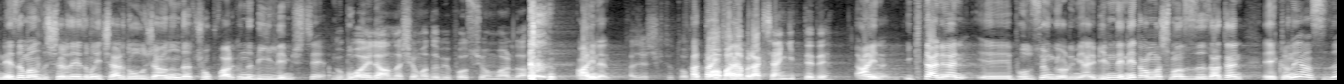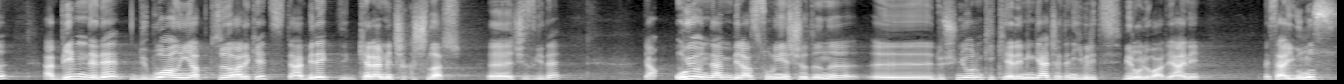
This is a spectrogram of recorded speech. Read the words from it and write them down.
ne zaman dışarıda ne zaman içeride olacağının da çok farkında değil demişti. Dubois ile anlaşamadığı bir pozisyon vardı. Aynen. Kaca çıktı top. Hatta bana tane- bırak sen git dedi. Aynen. İki tane ben e, pozisyon gördüm. Yani birinde net anlaşmazlığı zaten ekrana yansıdı. Yani birinde de Dubois'ın yaptığı hareket, yani direkt Kerem'le çıkıştılar e, çizgide. Ya o yönden biraz sorun yaşadığını e, düşünüyorum ki Kerem'in gerçekten hibrit bir rolü var. Yani mesela Yunus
